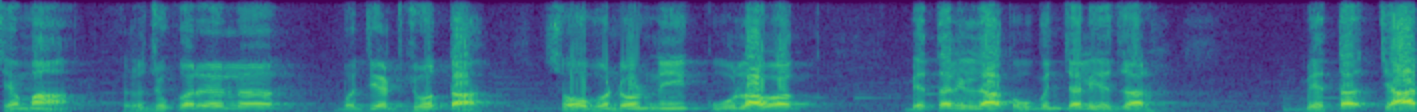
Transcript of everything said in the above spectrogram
જેમાં રજૂ કરેલ બજેટ જોતાં સૌ ભંડોળની કુલ આવક બેતાલીસ લાખ ઓગણચાલીસ હજાર, બેતા ચાર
